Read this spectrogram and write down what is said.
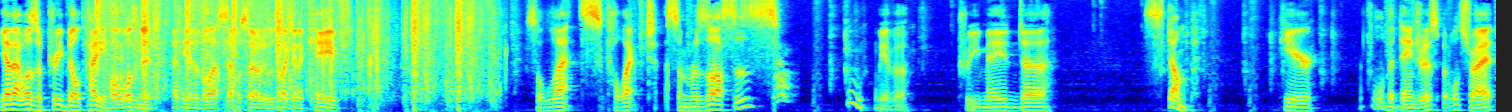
Yeah, that was a pre-built hidey hole, wasn't it? At the end of the last episode, it was like in a cave. So let's collect some resources. Ooh, we have a pre-made uh, stump here. a little bit dangerous, but we'll try it.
